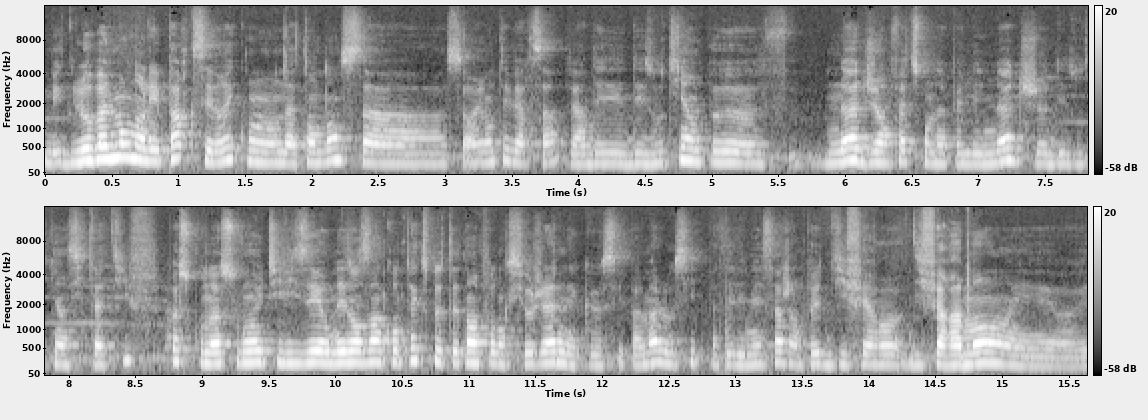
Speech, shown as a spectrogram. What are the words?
Mais globalement, dans les parcs, c'est vrai qu'on a tendance à s'orienter vers ça, vers des, outils un peu euh, nudge, en fait, ce qu'on appelle les nudge, des outils incitatifs. Parce qu'on a souvent utilisé, on est dans un contexte peut-être un peu anxiogène et que c'est pas mal aussi de passer des messages un peu différemment et, euh,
